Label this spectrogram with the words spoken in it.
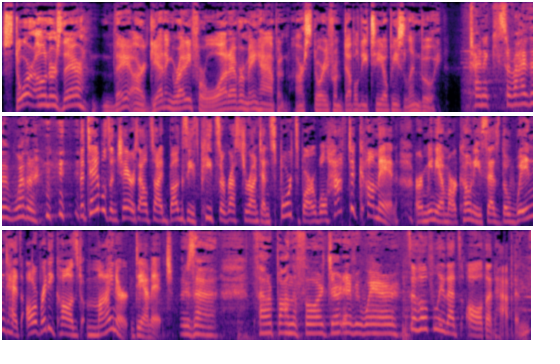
Store owners there, they are getting ready for whatever may happen. Our story from WTOP's Lynn Bowie trying to survive the weather. the tables and chairs outside Bugsy's Pizza Restaurant and Sports Bar will have to come in. Erminia Marconi says the wind has already caused minor damage. There's a flower pot on the floor, dirt everywhere. So hopefully that's all that happens.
